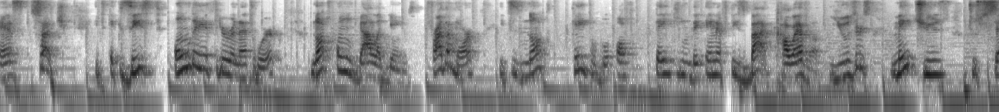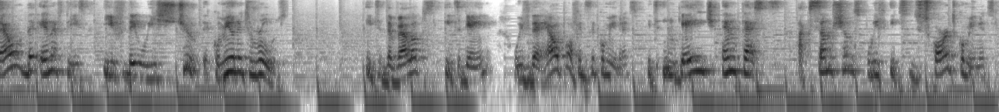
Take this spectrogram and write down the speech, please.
As such, it exists on the Ethereum network, not on Gala Games. Furthermore, it is not capable of taking the NFTs back. However, users may choose to sell the NFTs if they wish to. The community rules. It develops its game with the help of its community. It engages and tests assumptions with its Discord community.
